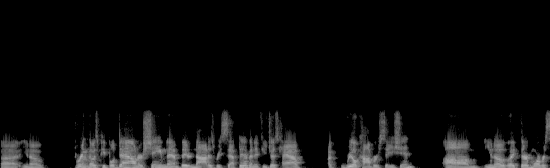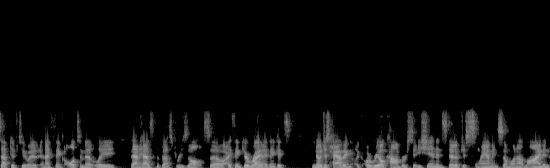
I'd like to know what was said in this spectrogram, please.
uh, you know, bring those people down or shame them, they're not as receptive. And if you just have a real conversation, um, you know, like they're more receptive to it. And I think ultimately that has the best result. So I think you're right. I think it's, you know, just having like a real conversation instead of just slamming someone online and,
